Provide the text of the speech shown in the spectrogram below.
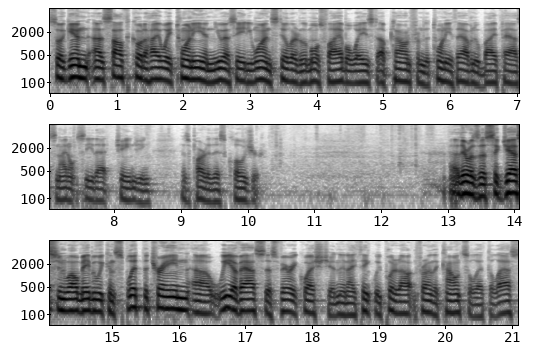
So again, uh, South Dakota Highway 20 and US 81 still are the most viable ways to uptown from the 20th Avenue bypass, and I don't see that changing as part of this closure. Uh, There was a suggestion, well, maybe we can split the train. Uh, We have asked this very question, and I think we put it out in front of the council at the last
